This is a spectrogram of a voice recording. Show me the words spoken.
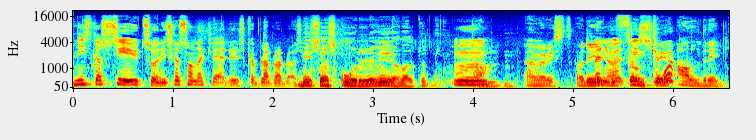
Ni ska se ut så, ni ska ha sådana kläder, du ska bla bla bla. Så. visa skolrevy av allt. Ja. ja, men visst. Och det, Men nu- det det är funkar ju svårt. aldrig.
